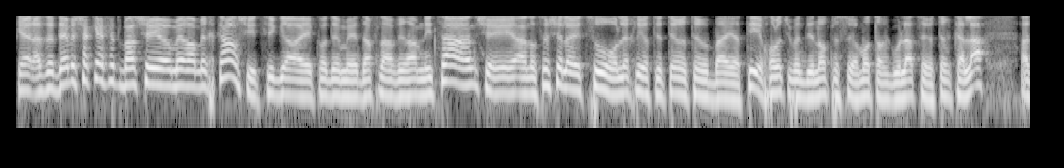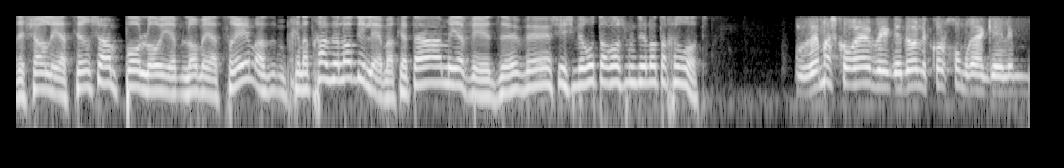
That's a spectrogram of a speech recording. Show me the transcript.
כן, אז זה די משקף את מה שאומר המחקר שהציגה אה, קודם אה, דפנה אבירם ניצן, שהנושא של הייצור הולך להיות יותר יותר בעייתי, יכול להיות שבמדינות מסוימות הרגולציה יותר קלה, אז אפשר לייצר שם, פה לא, לא מייצרים, אז מבחינתך זה לא דילמה, כי אתה מייבא את זה, ושישברו את הראש במדינות אחרות. זה מה שקורה בגדול לכל חומרי הגלם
